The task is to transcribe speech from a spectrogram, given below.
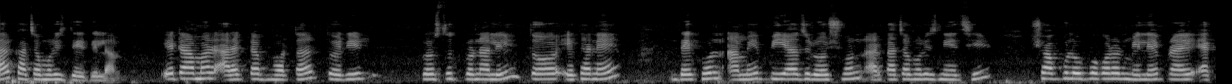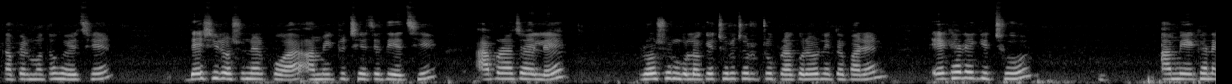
আর কাঁচামরিচ দিয়ে দিলাম। এটা আমার আরেকটা ভর্তার তৈরির প্রস্তুত প্রণালী। তো এখানে দেখুন, আমি পেঁয়াজ, রসুন আর কাঁচামরিচ নিয়েছি। সবগুলো উপকরণ মিলে প্রায় এক কাপের মতো হয়েছে। দেশি রসুনের কোয়া আমি একটু ছেঁচে দিয়েছি। আপনারা চাইলে রসুনগুলোকে ছোট ছোট টুকরা করেও নিতে পারেন। এখানে কিছু আমি এখানে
